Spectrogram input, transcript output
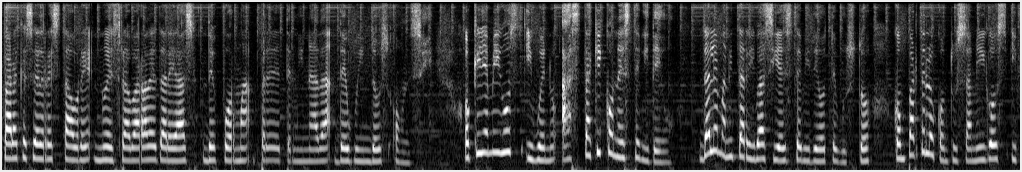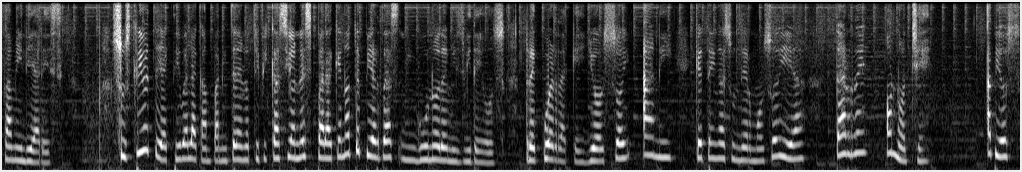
para que se restaure nuestra barra de tareas de forma predeterminada de Windows 11. Ok amigos, y bueno, hasta aquí con este video. Dale manita arriba si este video te gustó, compártelo con tus amigos y familiares. Suscríbete y activa la campanita de notificaciones para que no te pierdas ninguno de mis videos. Recuerda que yo soy Annie, que tengas un hermoso día, tarde o noche. Adiós.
